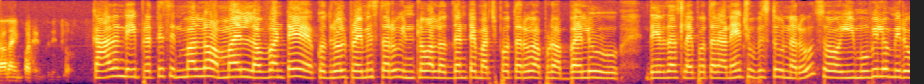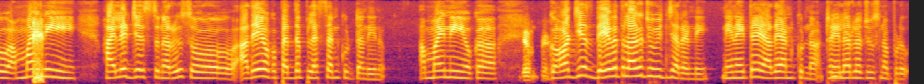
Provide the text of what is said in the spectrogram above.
చాలా ఇంపార్టెంట్ దీంట్లో. కాదండి ప్రతి సినిమాల్లో అమ్మాయిలు లవ్ అంటే కొద్ది రోజులు ప్రేమిస్తారు ఇంట్లో వాళ్ళు వద్దంటే మర్చిపోతారు అప్పుడు అబ్బాయిలు దేవదాసులు అయిపోతారు అనే చూపిస్తూ ఉన్నారు. సో ఈ మూవీలో మీరు అమ్మాయిని హైలైట్ చేస్తున్నారు. సో అదే ఒక పెద్ద ప్లస్ అనుకుంటాను నేను. అమ్మాయిని ఒక. గాడ్జియస్ దేవతలాగా చూపించారండి. నేనైతే అదే అనుకున్నా ట్రైలర్లో చూసినప్పుడు.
